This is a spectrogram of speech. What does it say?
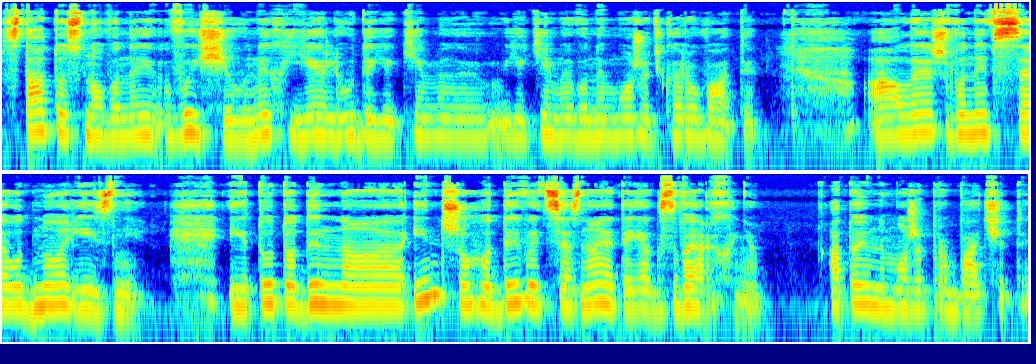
статусно вони вищі, у них є люди, якими, якими вони можуть керувати. Але ж вони все одно різні. І тут один на іншого дивиться, знаєте, як зверхньо, а той не може пробачити.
